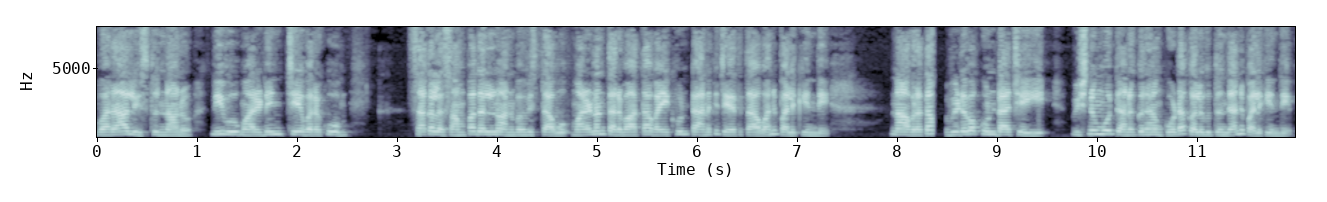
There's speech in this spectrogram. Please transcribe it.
వరాలు ఇస్తున్నాను. నీవు మరణించే వరకు సకల సంపదలను అనుభవిస్తావు. మరణం తర్వాత వైకుంఠానికి చేరుతావు అని పలికింది. నా వ్రతం విడవకుండా చేయి. విష్ణుమూర్తి అనుగ్రహం కూడా కలుగుతుంది అని పలికింది.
